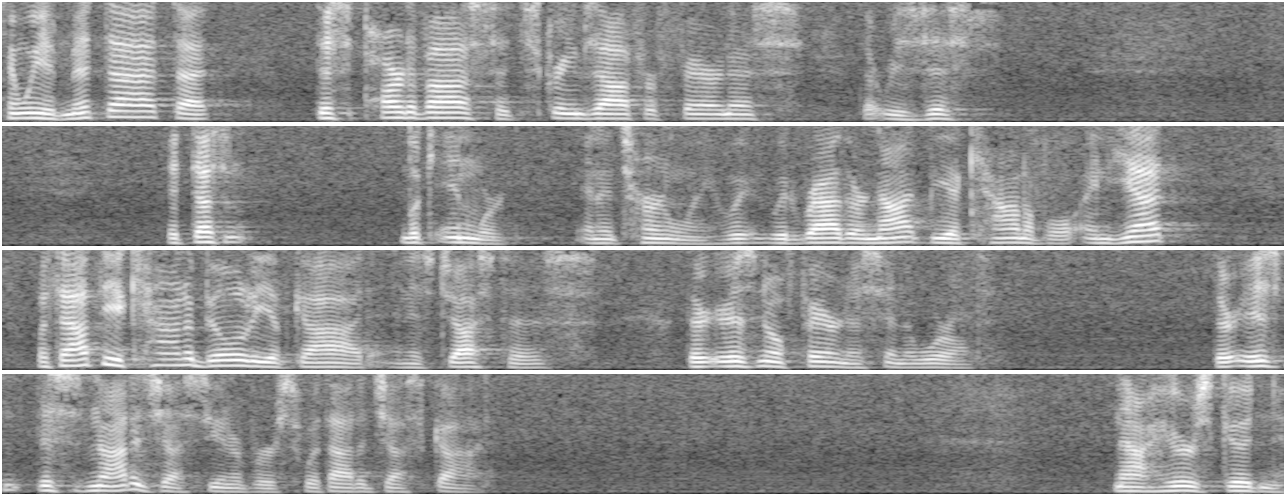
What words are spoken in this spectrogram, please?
Can we admit that? That this part of us that screams out for fairness, that resists, it doesn't look inward and internally. We, would rather not be accountable. And yet, without the accountability of God and His justice, there is no fairness in the world. There is, this is not a just universe without a just God. Now, here's good news.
